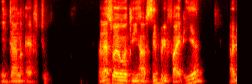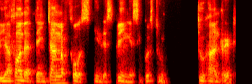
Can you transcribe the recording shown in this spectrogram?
internal F2. And that's why what we have simplified here, and we have found that the internal force in the spring is equals to 200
